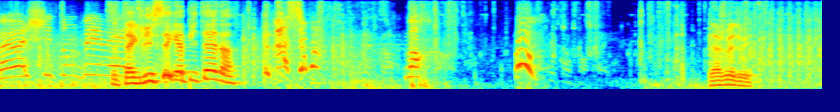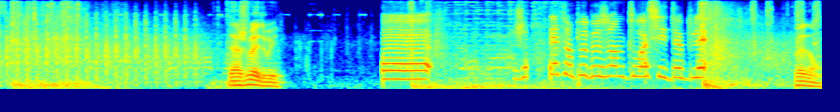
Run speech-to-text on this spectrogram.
Ouais, ouais, je suis tombé, mais... T'as glissé, capitaine? Ah, sur moi Mort. Bien joué, Doui. Bien joué, Doui. Euh... J'ai peut-être un peu besoin de toi, s'il te plaît. Mais non.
